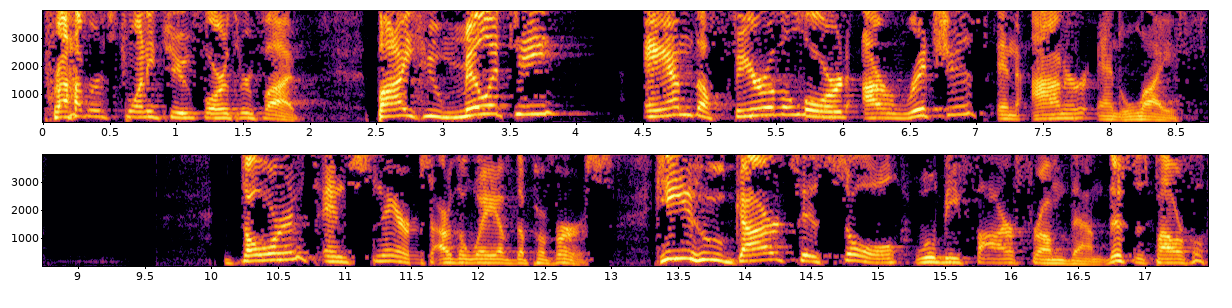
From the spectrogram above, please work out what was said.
Proverbs 22, 4 through 5. By humility and the fear of the Lord are riches and honor and life. Thorns and snares are the way of the perverse he who guards his soul will be far from them. This is powerful.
